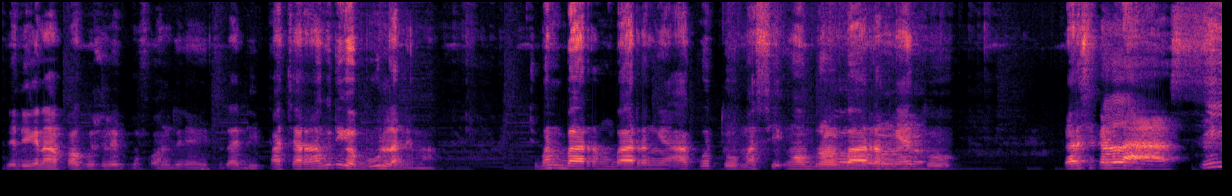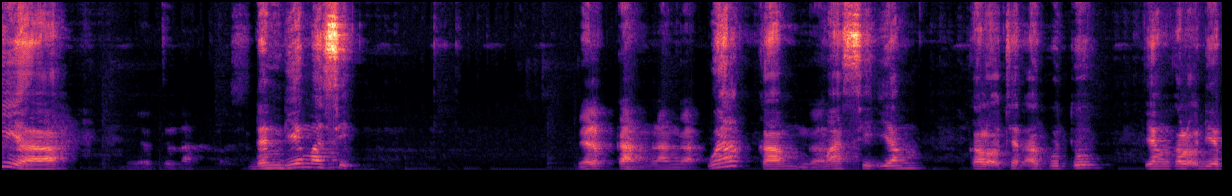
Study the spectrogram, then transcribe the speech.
jadi kenapa aku sulit move on tuh itu tadi pacaran aku tiga bulan emang cuman bareng-barengnya aku tuh masih ngobrol Oh. barengnya tuh Garis sekelas. iya Iya dan dia masih Welcome lah enggak. welcome Enggak. masih yang kalau chat aku tuh yang kalau dia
